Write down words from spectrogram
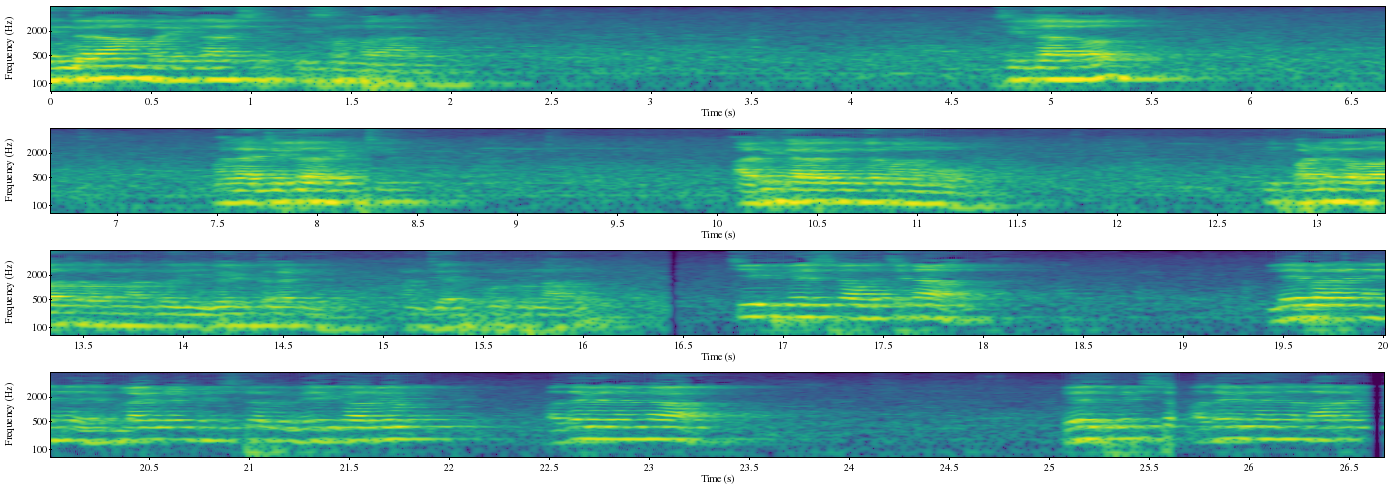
ఇందిరా మహిళా శక్తి సంబరాలు. జిల్లాలో మన జిల్లా హెడ్ అధికారికంగా మనము ఈ పండుగ వాతావరణంలో ఈ వేడుకలని మనం జరుపుకుంటున్నాము. చీఫ్ గెస్ట్గా వచ్చిన labour and employment minister Vivek గారు అదేవిధంగా హెల్త్ మినిస్టర్ అదేవిధంగా నారాయణ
